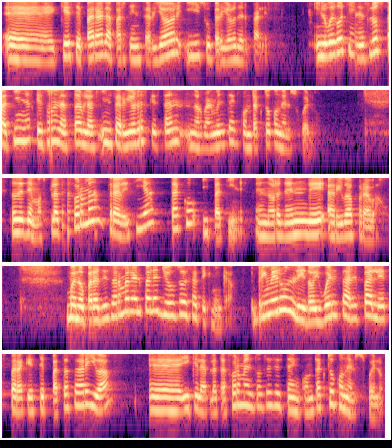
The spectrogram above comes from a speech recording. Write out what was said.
eh, que separa la parte inferior y superior del palet. Y luego tienes los patines, que son las tablas inferiores que están normalmente en contacto con el suelo. Entonces tenemos plataforma, travesía, taco y patines, en orden de arriba por abajo. Bueno, para desarmar el palet yo uso esa técnica. Primero le doy vuelta al palet para que esté patas arriba eh, y que la plataforma entonces esté en contacto con el suelo.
